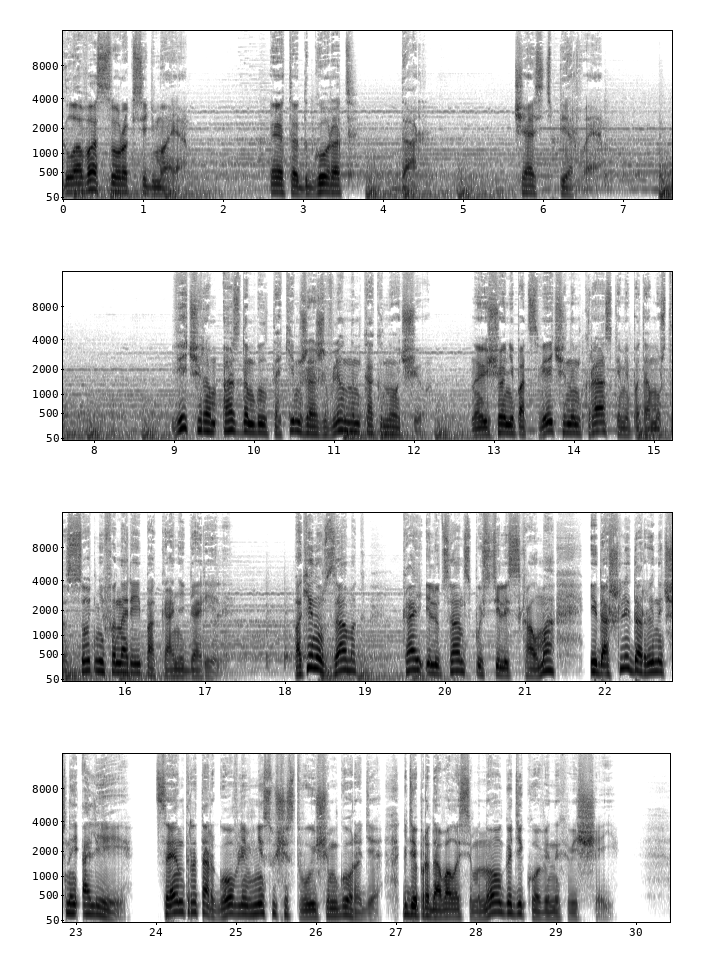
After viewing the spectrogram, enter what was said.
Глава 47. Этот город — дар. Часть первая. Вечером Аздам был таким же оживленным, как ночью, но еще не подсвеченным красками, потому что сотни фонарей пока не горели. Покинув замок, Кай и Люциан спустились с холма и дошли до рыночной аллеи, центра торговли в несуществующем городе, где продавалось много диковинных вещей.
